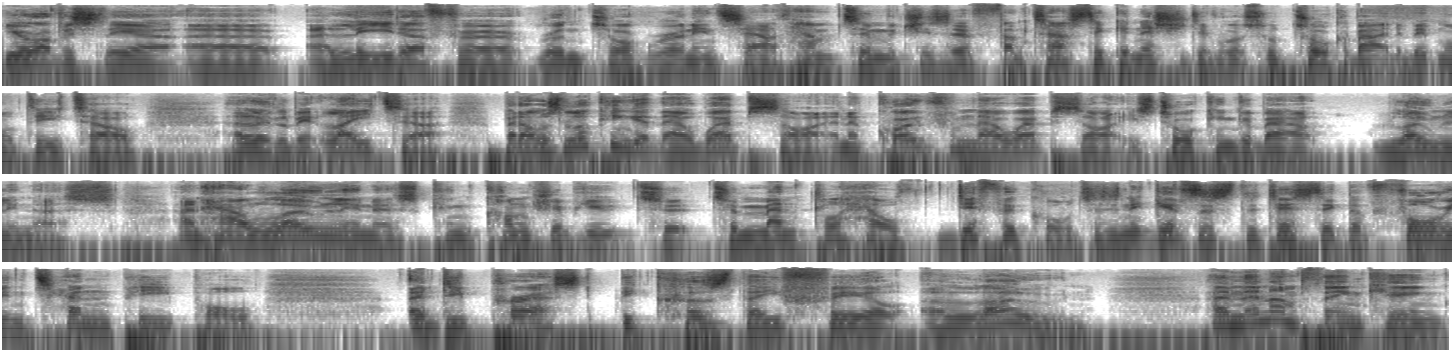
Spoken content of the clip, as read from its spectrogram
You're obviously a, a, a leader for Run Talk Run in Southampton, which is a fantastic initiative, which we'll talk about in a bit more detail a little bit later. But I was looking at their website, and a quote from their website is talking about loneliness and how loneliness can contribute to, to mental health difficulties. And it gives a statistic that four in 10 people are depressed because they feel alone. And then I'm thinking,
